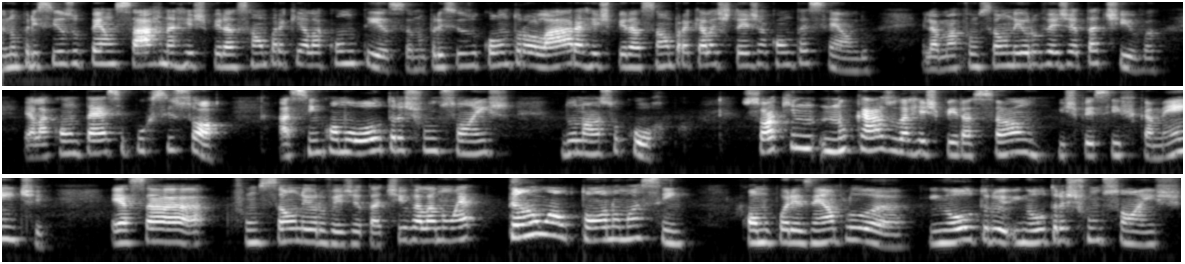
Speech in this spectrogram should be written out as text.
Eu não preciso pensar na respiração para que ela aconteça, eu não preciso controlar a respiração para que ela esteja acontecendo. Ela é uma função neurovegetativa. Ela acontece por si só, assim como outras funções do nosso corpo. Só que no caso da respiração, especificamente, essa função neurovegetativa ela não é tão autônoma assim, como por exemplo em, outro, em outras funções,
